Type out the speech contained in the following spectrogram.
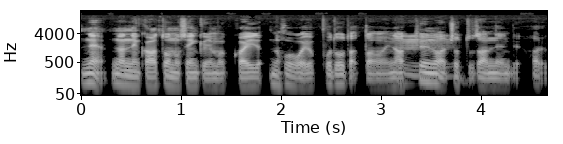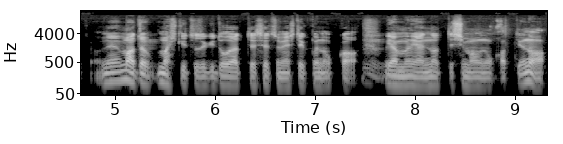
ね、何年か後の選挙にもう一回の方がよっぽどだったのになっていうのはちょっと残念であるけどね。まあ、じゃまあ引き続きどうやって説明していくのか、うん。うやむやになってしまうのかっていうのは、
